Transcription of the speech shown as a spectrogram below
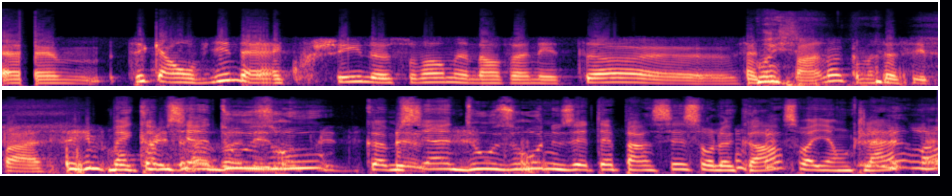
Euh, tu sais, quand on vient d'accoucher, là, souvent on est dans un état, euh, ça Oui. dépend là, comment ça s'est passé? Mais comme si un dans 12 état roues, comme si un 12 roues nous était passé sur le corps, soyons clairs, là.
